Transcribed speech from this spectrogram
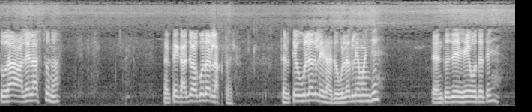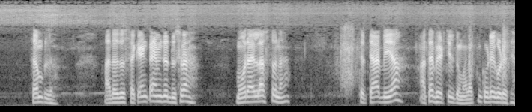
तुरा आलेला असतो ना तर ते काजू अगोदर लागतात. तर ते उलगले का? उलगले म्हणजे? त्यांचं जे हे होतं ते संपलं. आता जो सेकंड टाईम जो दुसरा मोर आलेला असतो ना तर त्या बिया आता भेटतील तुम्हाला. पण कुठे कुठे त्या?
